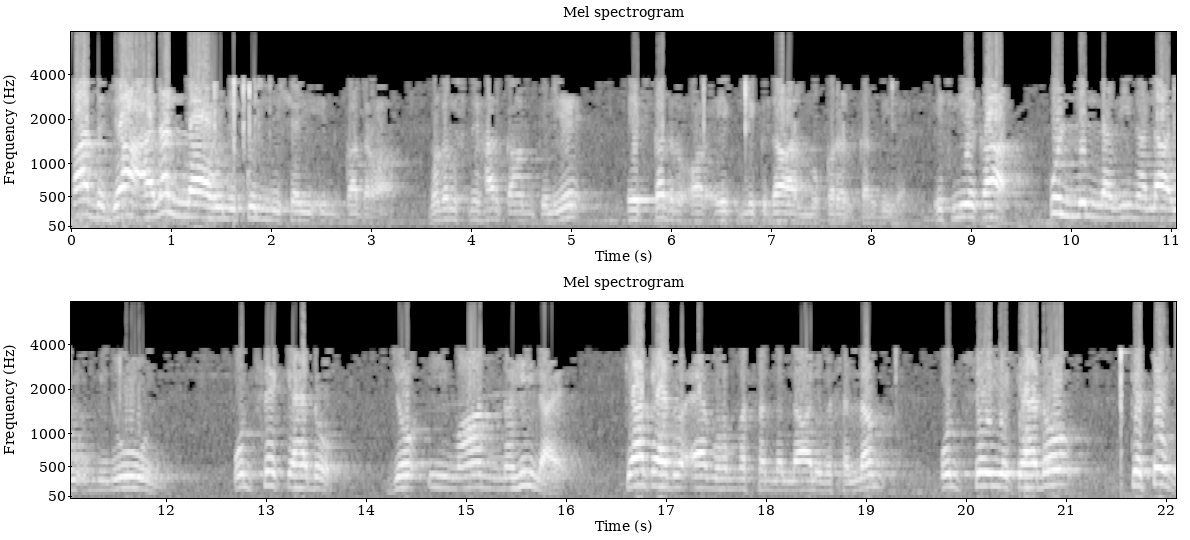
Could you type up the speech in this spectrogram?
قد جعل اللہ لكل شيء قدرا۔ مگر اس نے ہر کام کے لیے ایک قدر اور ایک مقدار مقرر کر دی ہے۔ اس لیے کہا کل للذین لا یؤمنون۔ ان سے کہہ دو، جو ایمان نہیں لائے کیا کہہ دو اے محمد صلی اللہ علیہ وسلم؟ ان سے یہ کہہ دو کہ تم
